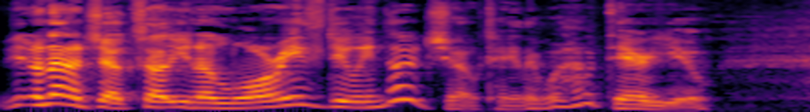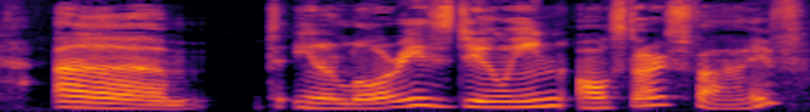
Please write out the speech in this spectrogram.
You know, not a joke. So, you know, Lori's doing, not a joke, Taylor. Well, how dare you? Um, t- you know, Lori's doing All Stars 5.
